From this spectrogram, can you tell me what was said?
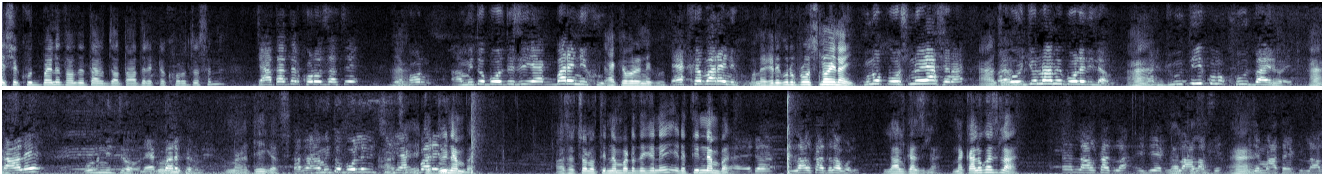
এসে খুদ পাইলো তাহলে তার যাতায়াতের একটা খরচ আছে না? যাতায়াতের খরচ আছে। এখন আমি তো বলতেছি একবারে নিখুঁত। একেবারে নিখুঁত। একেবারে নিখুঁত। মানে এখানে কোনো প্রশ্নই নাই। কোনো প্রশ্নই আসে না। আচ্ছা। মানে ওই জন্য আমি বলে দিলাম। হ্যাঁ। যদি কোনো খুদ বাইর হয় হ্যাঁ। তাহলে গরু নিতে হবে একবারে ফেরত না ঠিক আছে। কারণ আমি তো বলে দিচ্ছি আচ্ছা একবারে দুই নাম্বার। আচ্ছা চলো তিন নাম্বারটা দেখে নেই। এটা তিন নাম্বার। হ্যাঁ, এটা লাল কাজলা বলে। লাল কাজলা না কালো কাজলা হ্যাঁ, লাল কাজলা এই যে একটু লাল আছে। হ্যাঁ। যে মাথায় একটু লাল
